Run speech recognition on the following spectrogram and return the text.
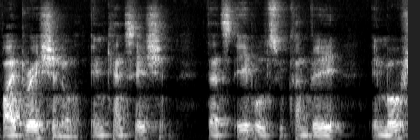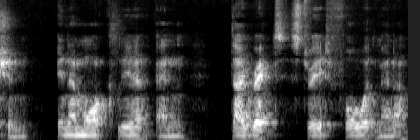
vibrational incantation that's able to convey emotion in a more clear and direct, straightforward manner.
